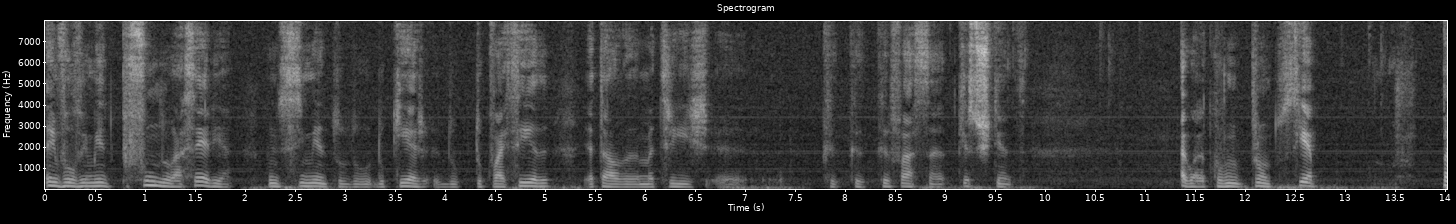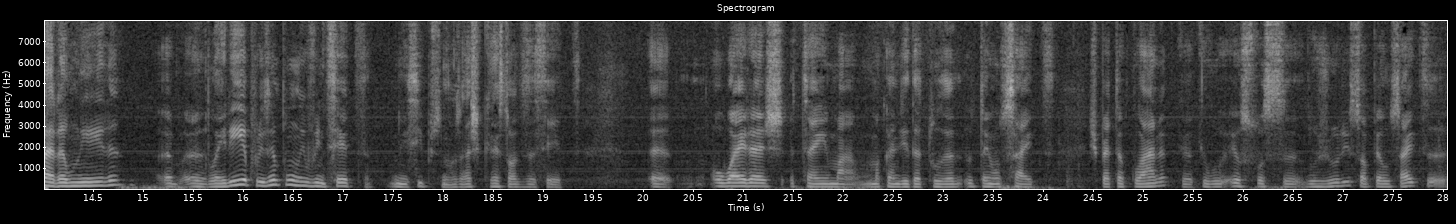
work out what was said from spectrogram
envolvimento profundo à séria, conhecimento do, do que é, do, do que vai ser, a tal eh, matriz eh, que, que, que faça, que a sustente. Agora, pronto, se é para unir a, a Leiria, por exemplo, uniu 27 municípios, nós acho que é só 17. Uh, Oeiras tem uma, uma candidatura, tem um site espetacular, que aquilo, eu se fosse do júri, só pelo site, uh,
